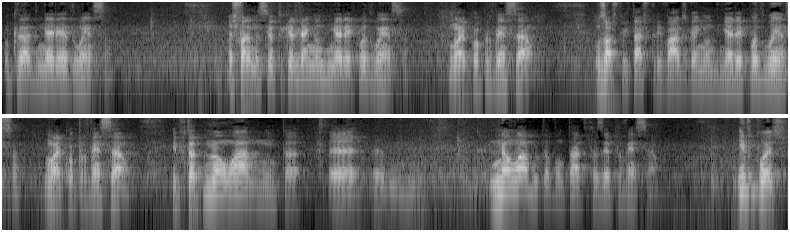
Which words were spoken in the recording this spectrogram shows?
O que dá dinheiro é a doença. As farmacêuticas ganham dinheiro é com a doença, não é com a prevenção. Os hospitais privados ganham dinheiro é com a doença, não é com a prevenção. E, portanto, não há muita, uh, um, não há muita vontade de fazer prevenção. E depois,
